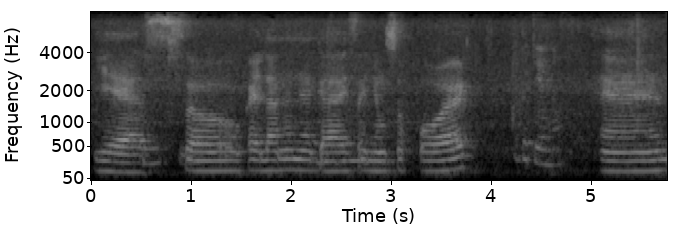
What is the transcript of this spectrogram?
Yes. So, kailangan niya guys ang inyong support Ba't yan ah? and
